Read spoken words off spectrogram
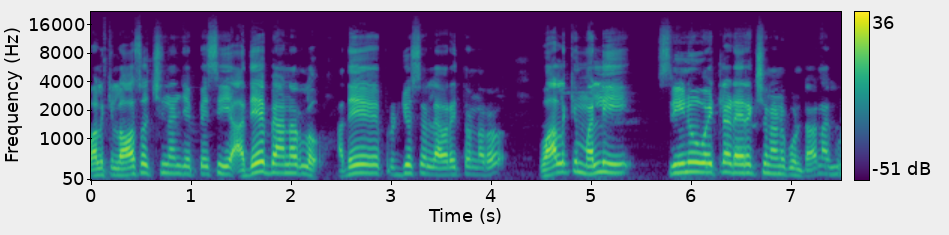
వాళ్ళకి లాస్ వచ్చిందని చెప్పేసి అదే బ్యానర్లో అదే ప్రొడ్యూసర్లు ఎవరైతే ఉన్నారో వాళ్ళకి మళ్ళీ శ్రీను వైట్ల డైరెక్షన్ అనుకుంటా నాకు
